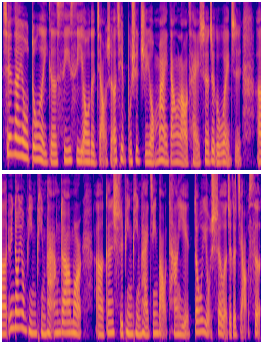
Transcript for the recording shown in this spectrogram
现在又多了一个 CCO 的角色，而且不是只有麦当劳才设这个位置，呃，运动用品品牌 Under Armour，呃，跟食品品牌金宝汤也都有设了这个角色。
